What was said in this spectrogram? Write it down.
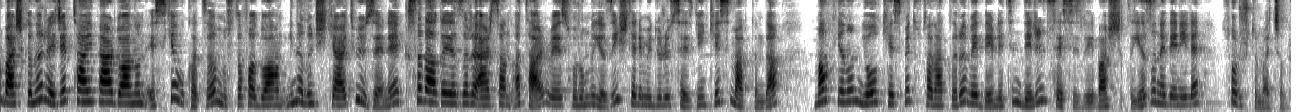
Cumhurbaşkanı Recep Tayyip Erdoğan'ın eski avukatı Mustafa Doğan İnal'ın şikayeti üzerine kısa dalga yazarı Ersan Atar ve sorumlu yazı işleri müdürü Sezgin Kesim hakkında mafyanın yol kesme tutanakları ve devletin derin sessizliği başlıklı yazı nedeniyle soruşturma açıldı.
